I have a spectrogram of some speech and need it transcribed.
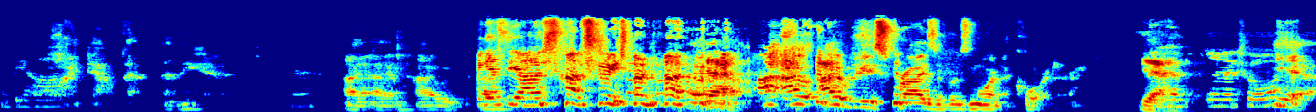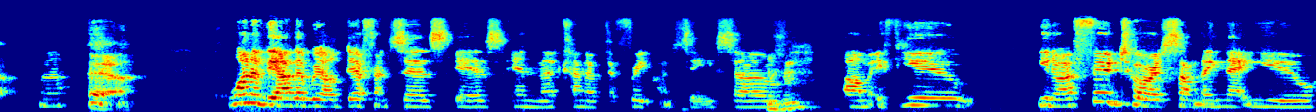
maybe a half. Oh, I doubt that many. I, I, I, would. I guess I, the honest answer we don't know. Yeah, I, I, would be surprised if it was more than a quarter. Yeah. On a tour. Yeah. Yeah. yeah one of the other real differences is in the kind of the frequency. So mm-hmm. um, if you, you know, a food tour is something that you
